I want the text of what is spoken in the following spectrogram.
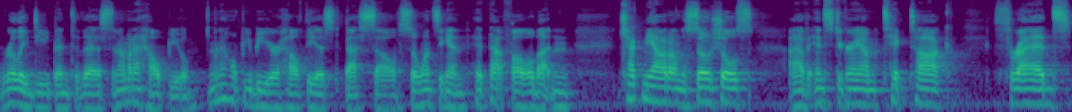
really deep into this and I'm going to help you. I'm going to help you be your healthiest, best self. So once again, hit that follow button. Check me out on the socials. I have Instagram, TikTok, Threads.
